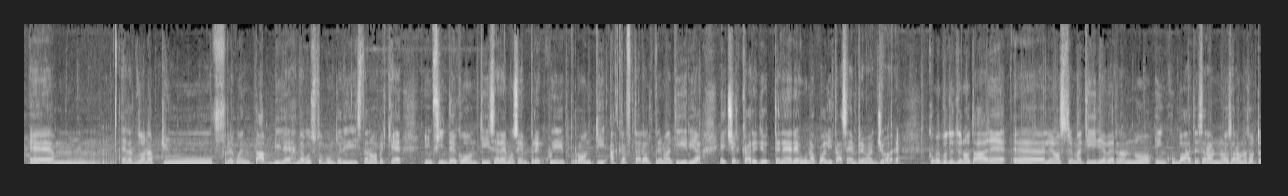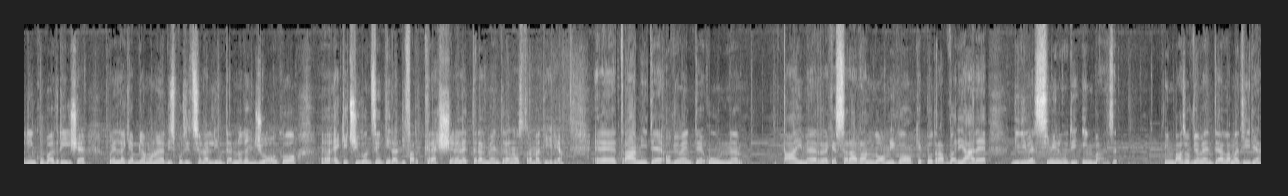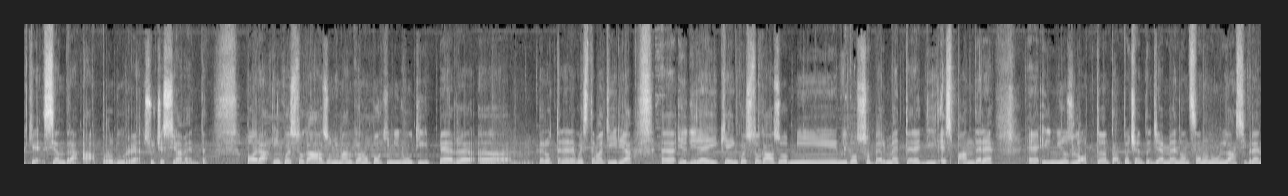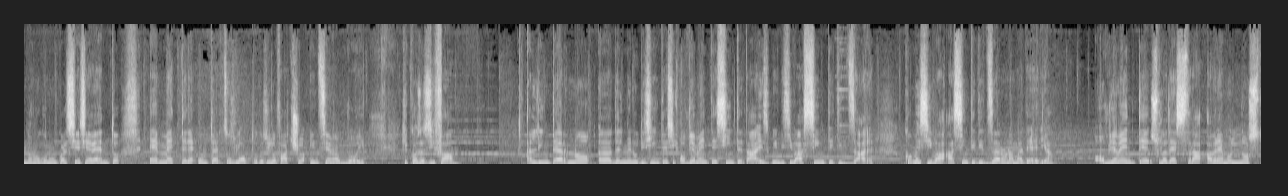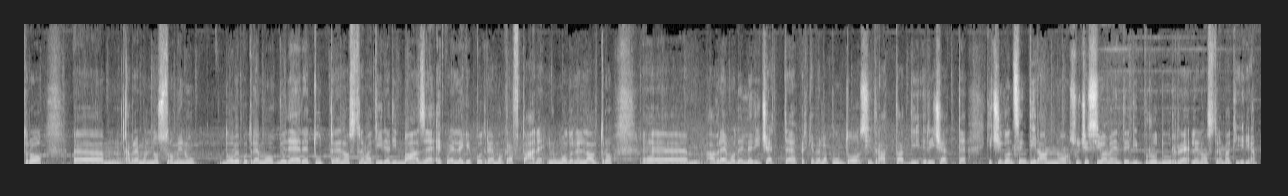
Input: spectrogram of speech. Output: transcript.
ehm, è la zona più frequentabile da questo punto di vista, no? perché in fin dei conti saremo sempre qui pronti a craftare altre materia e cercare di ottenere una qualità sempre maggiore. Come potete notare eh, le nostre materie verranno incubate, saranno, sarà una sorta di incubatrice quella che abbiamo noi a disposizione all'interno del gioco eh, e che ci consentirà di far crescere letteralmente la nostra materia. Eh, tramite ovviamente un timer che sarà randomico che potrà variare di diversi minuti in base in base ovviamente alla materia che si andrà a produrre successivamente. Ora, in questo caso mi mancano pochi minuti per, uh, per ottenere queste materie, uh, io direi che in questo caso mi, mi posso permettere di espandere eh, il mio slot, tanto 100 gemme non sono nulla, si prendono con un qualsiasi evento, e mettere un terzo slot, così lo faccio insieme a voi. Che cosa si fa all'interno uh, del menu di sintesi? Ovviamente synthetize, quindi si va a sintetizzare. Come si va a sintetizzare una materia? Ovviamente sulla destra avremo il nostro, um, avremo il nostro menu dove potremo vedere tutte le nostre materie di base e quelle che potremo craftare. In un modo o nell'altro eh, avremo delle ricette perché per l'appunto si tratta di ricette che ci consentiranno successivamente di produrre le nostre materie.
